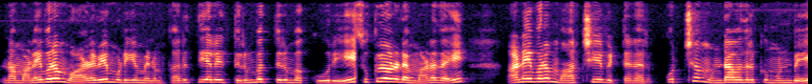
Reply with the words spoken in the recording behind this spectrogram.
நம் அனைவரும் வாழவே முடியும் எனும் கருத்தியலை திரும்ப திரும்ப கூறி சுக்கிரவருடைய மனதை அனைவரும் மாற்றியே விட்டனர். குற்றம் உண்டாவதற்கு முன்பே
